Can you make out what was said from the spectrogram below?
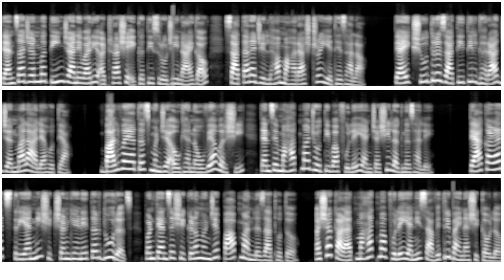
त्यांचा जन्म तीन जानेवारी अठराशे एकतीस रोजी नायगाव सातारा जिल्हा महाराष्ट्र येथे झाला. त्या एक शूद्र जातीतील घरात जन्माला आल्या होत्या. बालवयातच म्हणजे अवघ्या नवव्या वर्षी त्यांचे महात्मा ज्योतिबा फुले यांच्याशी लग्न झाले. त्या काळात स्त्रियांनी शिक्षण घेणे तर दूरच पण त्यांचं शिकणं म्हणजे पाप मानलं जात होतं. अशा काळात महात्मा फुले यांनी सावित्रीबाईंना शिकवलं.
